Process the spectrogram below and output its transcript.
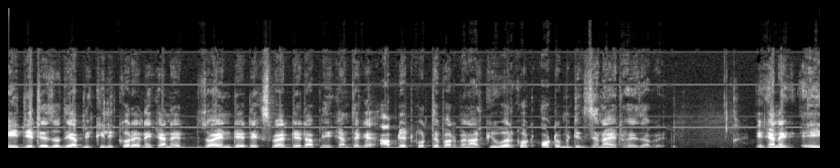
এই ডেটে যদি আপনি ক্লিক করেন, এখানে জয়েন্ট ডেট এক্সপায়ার ডেট আপনি এখান থেকে আপডেট করতে পারবেন আর কিউআর কোড অটোমেটিক জেনারেট হয়ে যাবে। এখানে এই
